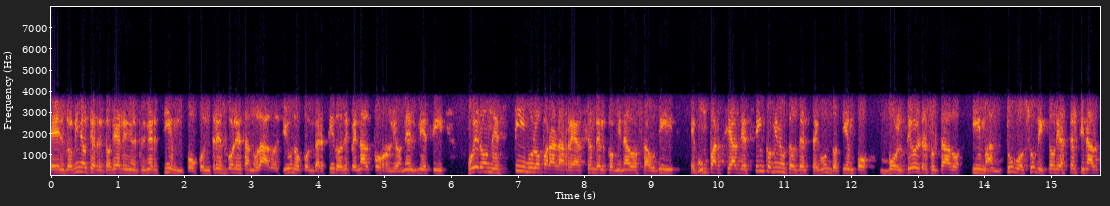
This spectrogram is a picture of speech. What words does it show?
El dominio territorial en el primer tiempo, con tres goles anulados y uno convertido de penal por Lionel Messi, fueron estímulo para la reacción del combinado saudí. En un parcial de cinco minutos del segundo tiempo, volteó el resultado y mantuvo su victoria hasta el final,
